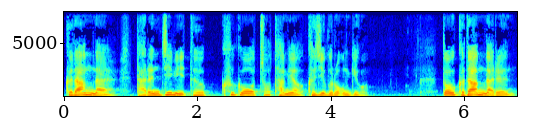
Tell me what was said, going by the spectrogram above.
그 다음 날 다른 집이 더 크고 좋다며 그 집으로 옮기고 또 그 다음 날은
